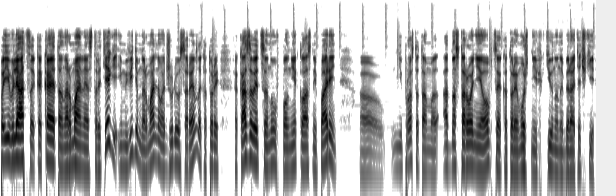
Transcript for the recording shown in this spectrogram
появляться какая-то нормальная стратегия, и мы видим нормального Джулиуса Рендла, который оказывается, ну, вполне классный парень, э, не просто там односторонняя опция, которая может неэффективно набирать очки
